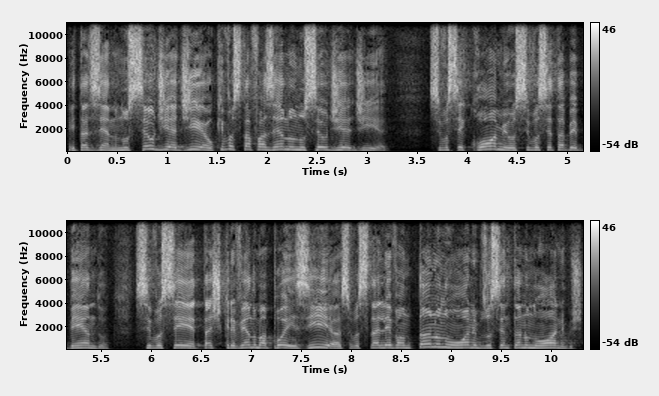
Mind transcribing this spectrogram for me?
Ele está dizendo, no seu dia a dia, o que você está fazendo no seu dia a dia? Se você come ou se você está bebendo, se você está escrevendo uma poesia, se você está levantando no ônibus ou sentando no ônibus.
